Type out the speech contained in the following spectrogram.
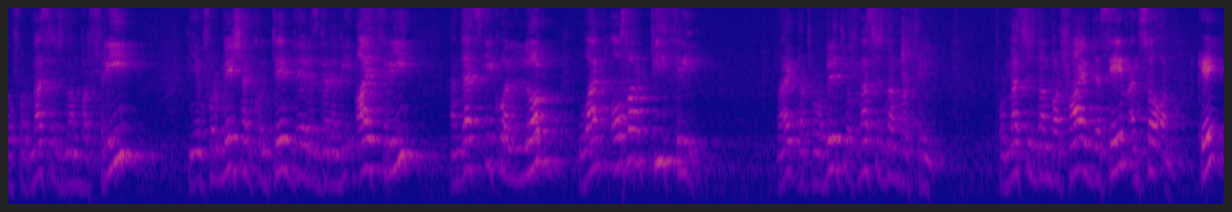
So for message number 3, the information contained there is going to be I3, and that's equal log 1 over P3, right? The probability of message number 3. For message number 5, the same, and so on, okay?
